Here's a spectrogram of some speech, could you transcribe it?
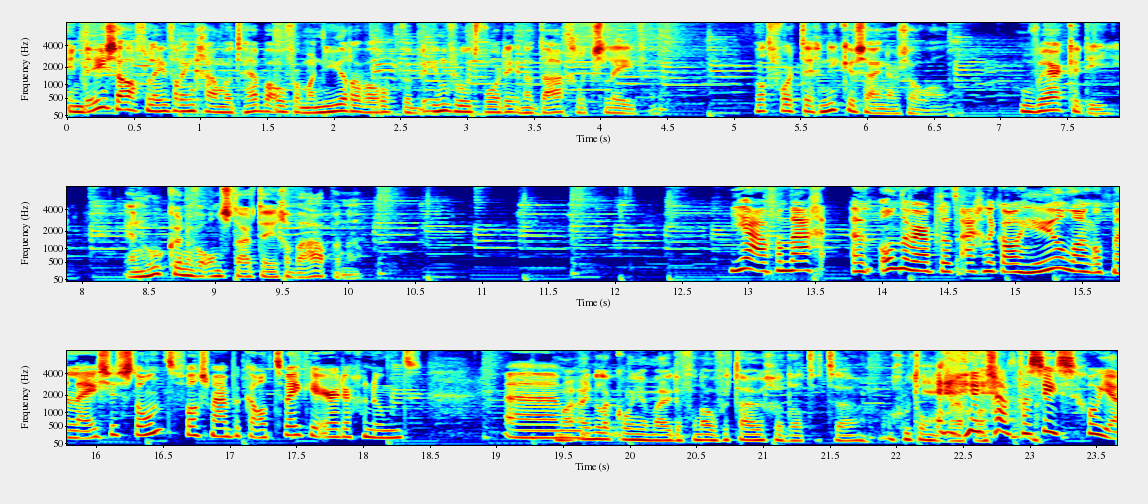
In deze aflevering gaan we het hebben over manieren waarop we beïnvloed worden in het dagelijks leven. Wat voor technieken zijn er zoal? Hoe werken die? En hoe kunnen we ons daartegen wapenen? Ja, vandaag een onderwerp dat eigenlijk al heel lang op mijn lijstje stond. Volgens mij heb ik al twee keer eerder genoemd. Um, maar eindelijk kon je mij ervan overtuigen dat het uh, een goed onderwerp was. ja, precies. Goeie.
